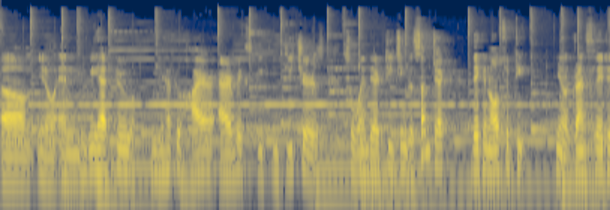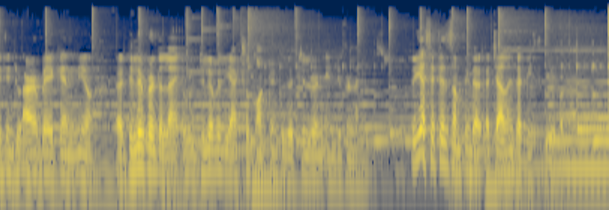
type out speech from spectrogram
um, you know, and we had to we have to hire Arabic speaking teachers. So when they're teaching the subject, they can also teach, you know, translate it into Arabic and you know uh, deliver the deliver the actual content to the children in different languages. So yes, it is something that a challenge that needs to be overcome.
